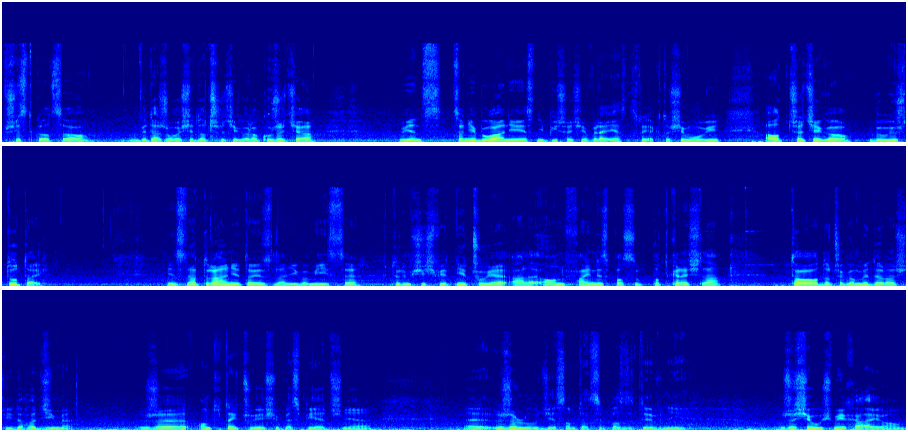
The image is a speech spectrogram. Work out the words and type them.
wszystko, co wydarzyło się do trzeciego roku życia. Więc co nie było, a nie jest, nie pisze się w rejestr, jak to się mówi. A od trzeciego był już tutaj. Więc naturalnie to jest dla niego miejsce, w którym się świetnie czuje, ale on w fajny sposób podkreśla to, do czego my dorośli dochodzimy. Że on tutaj czuje się bezpiecznie, e, że ludzie są tacy pozytywni, że się uśmiechają,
